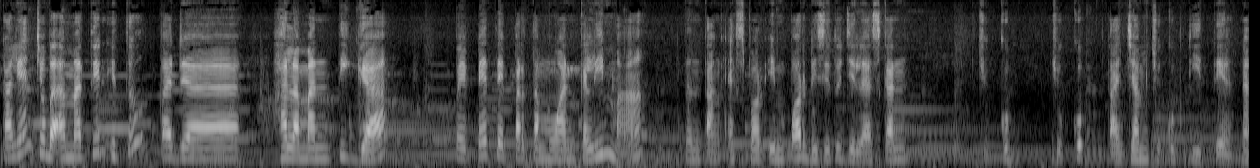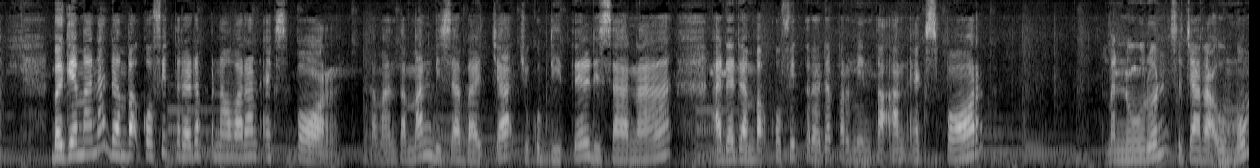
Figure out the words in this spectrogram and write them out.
kalian coba amatin itu pada halaman 3 PPT pertemuan kelima tentang ekspor impor di situ jelaskan cukup cukup tajam, cukup detail. Nah, bagaimana dampak Covid terhadap penawaran ekspor? Teman-teman bisa baca cukup detail di sana. Ada dampak Covid terhadap permintaan ekspor menurun secara umum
